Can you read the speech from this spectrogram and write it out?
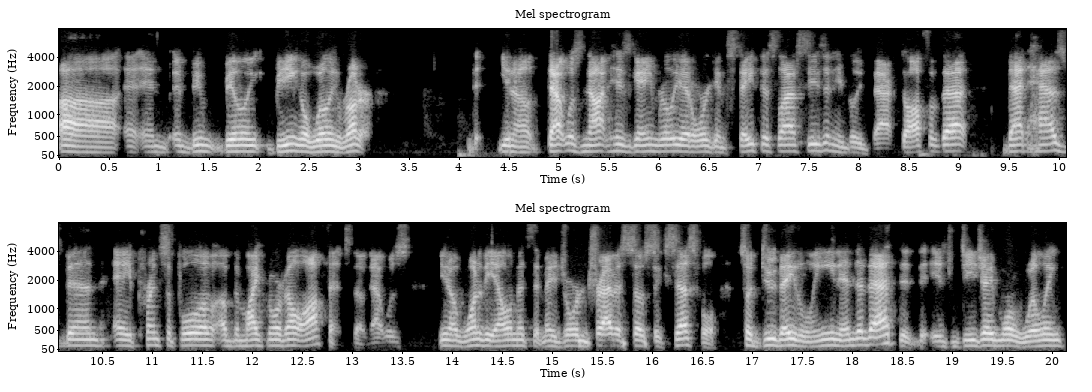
uh, and and be, being being a willing runner. You know that was not his game really at Oregon State this last season. He really backed off of that. That has been a principle of, of the Mike Norvell offense, though. That was you know one of the elements that made Jordan Travis so successful. So do they lean into that? Is DJ more willing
